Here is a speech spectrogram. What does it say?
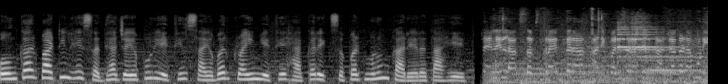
ओंकार पाटील हे सध्या जयपूर येथील सायबर क्राईम येथे हॅकर एक्सपर्ट म्हणून कार्यरत आहेत. चॅनेलला सबस्क्राईब करा आणि परिसरातील ताज्या घडामोडी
